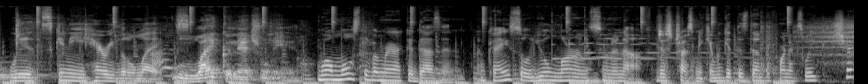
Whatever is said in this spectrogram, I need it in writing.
with skinny, hairy little legs. Like a natural man. Well, most of America doesn't, okay? So you'll learn soon enough. Just trust me. Can we get this done before next week? Sure.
